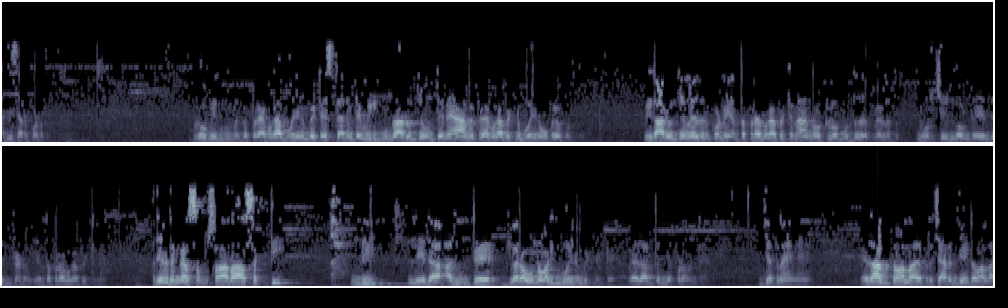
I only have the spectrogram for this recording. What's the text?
అది సరిపడదు. ఇప్పుడు మీకు మీకు ప్రేమగా భోజనం పెట్టేస్తారంటే వీడికి ముందు ఆరోగ్యం ఉంటేనే ఆమె ప్రేమగా పెట్టిన భోజనం ఉపయోగపడుతుంది. వీడికి ఆరోగ్యం లేదనుకోండి ఎంత ప్రేమగా పెట్టినా నోట్లో ముద్ద వెళ్ళదు. నోరు చేదుగా ఉంటే ఏం తింటాడు? ఎంత ప్రేమగా పెట్టినా. అదేవిధంగా సంసారాసక్తి ఉండి లేదా అది ఉంటే జ్వరం ఉన్నవాడికి భోజనం పెట్టినట్టే. వేదాంతం చెప్పడం అంటే. చేతనే వేదాంతం అలా ప్రచారం చేయడం అలా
